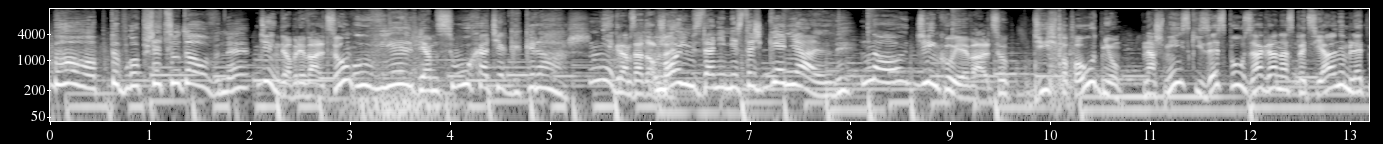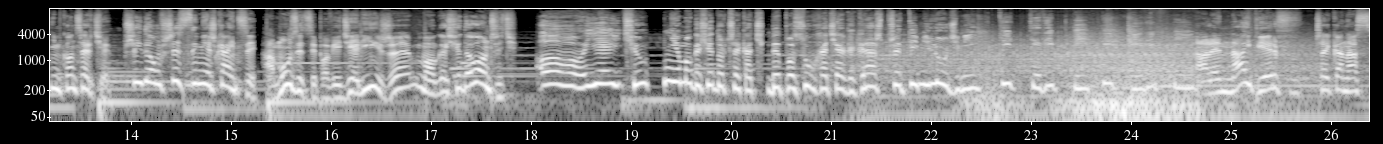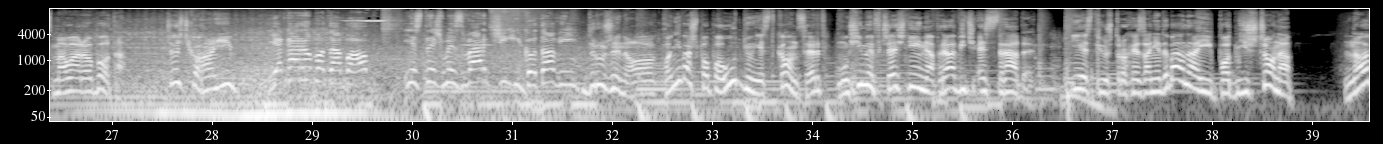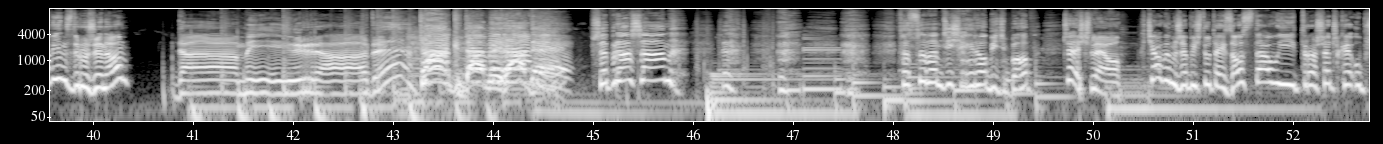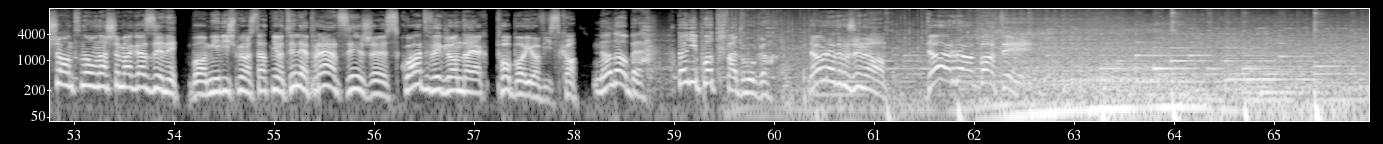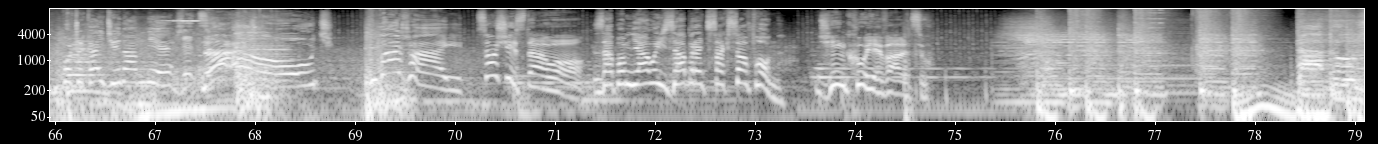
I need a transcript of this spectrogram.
Bob, to było przecudowne. Dzień dobry, Walcu. Uwielbiam słuchać, jak grasz. Nie gram za dobrze. Moim zdaniem jesteś genialny. No, dziękuję, Walcu. Dziś po południu nasz miejski zespół zagra na specjalnym letnim koncercie. Przyjdą wszyscy mieszkańcy, a muzycy powiedzieli, że mogę się dołączyć. O, jejciu, nie mogę się doczekać, by posłuchać, jak grasz przed tymi ludźmi. Ti, tiri, pi, pi, tiri, pi. Ale najpierw czeka nas mała robota. Cześć, kochani. Jaka robota, Bob? Jesteśmy zwarci i gotowi. Drużyno, ponieważ po południu jest koncert, musimy wcześniej naprawić estradę. Jest już trochę zaniedbana i podniszczona. No więc, drużyno, damy radę? Tak, damy radę! Przepraszam! To co mam dzisiaj robić, Bob? Cześć, Leo. Chciałbym, żebyś tutaj został i troszeczkę uprzątnął nasze magazyny, bo mieliśmy ostatnio tyle pracy, że skład wygląda jak pobojowisko. No dobra, to nie potrwa długo. Dobra, drużyno, do roboty! Poczekajcie na mnie. Że co? Auć! Uważaj! Co się stało? Zapomniałeś zabrać saksofon. Dziękuję, Walcu.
